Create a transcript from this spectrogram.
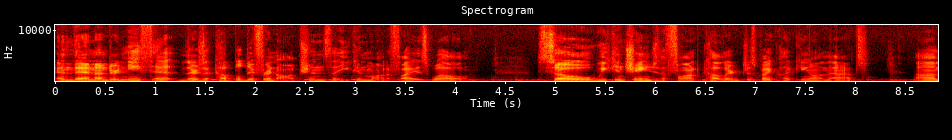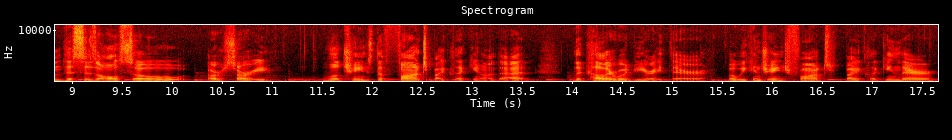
And then underneath it, there's a couple different options that you can modify as well. So we can change the font color just by clicking on that. Um, this is also, or sorry, we'll change the font by clicking on that. The color would be right there, but we can change font by clicking there.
